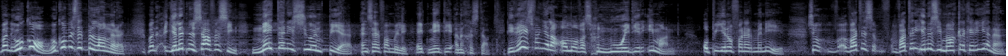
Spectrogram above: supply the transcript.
Want hoekom? Hoekom is dit belangrik? Want julle het nou self gesien, net aan die seun Peer en sy familie het net hier ingestap. Die res van julle almal was genooi deur iemand op 'n of ander manier. So wat is watter een is die makliker ene?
